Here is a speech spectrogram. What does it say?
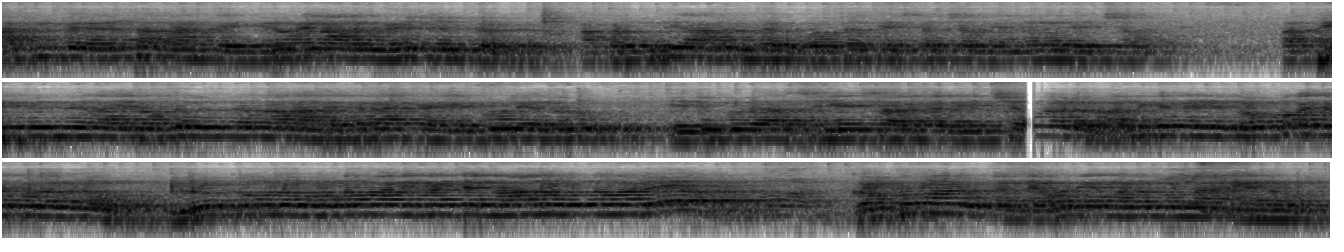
ఆపిల్ పేరు ఎంత నాకు ఇరవై నాలుగు వేలు చెప్పాడు. అక్కడ ఉంది ఆపిల్ పేరు కొత్త తీసుకొచ్చాం నిన్ననే తెచ్చాం. పద్దెనిమిది వేల ఐదు వందలు ఉందన్న నా దగ్గర ఎక్కువ లేదు. ఇది కూడా సిఎస్ఆర్ గారు ఇచ్చాడు అందుకే నేను గొప్పగా చెప్పగలను. లోకంలో ఉన్నవాడి కంటే నాలో ఉన్నవాడే గొప్పవాడు. నన్ను ఎవరేమనుకున్నా నేను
